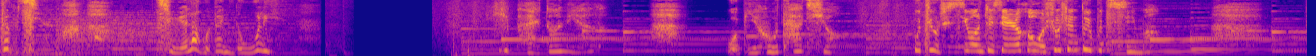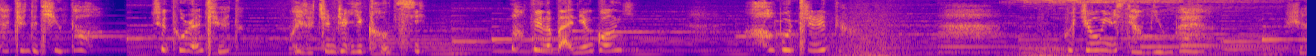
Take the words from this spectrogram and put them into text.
对不起，请原谅我对你的无礼。一百多年了，我别无他求，不就是希望这些人和我说声对不起吗？但真的听到，却突然觉得。为了争这一口气，浪费了百年光阴，好不值得。我终于想明白了，人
